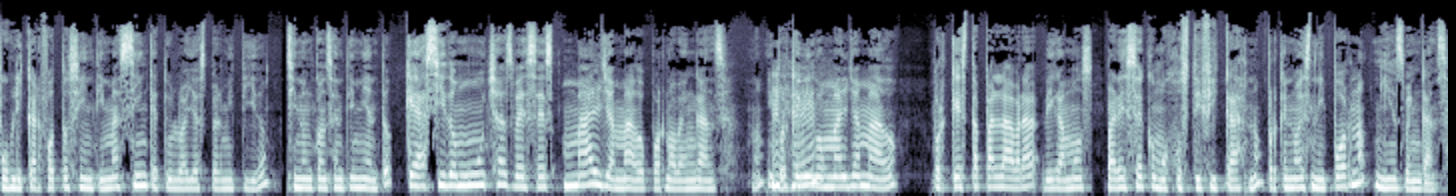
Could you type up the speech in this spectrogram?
publicar fotos íntimas sin que tú lo hayas permitido, sin un consentimiento, que ha sido muchas veces mal llamado porno venganza. ¿no? ¿Y por qué digo mal llamado? Porque esta palabra, digamos, parece como justificar, ¿no? Porque no es ni porno ni es venganza,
